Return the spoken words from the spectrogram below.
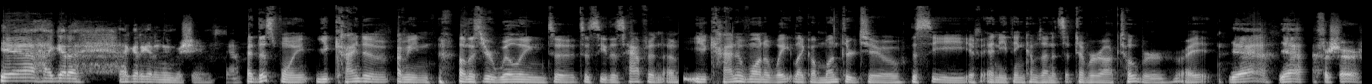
Yeah, I gotta, I gotta get a new machine. Yeah. At this point, you kind of, I mean, unless you're willing to to see this happen. Um, you kind of want to wait like a month or two to see if anything comes out in September or October, right? Yeah, yeah, for sure.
